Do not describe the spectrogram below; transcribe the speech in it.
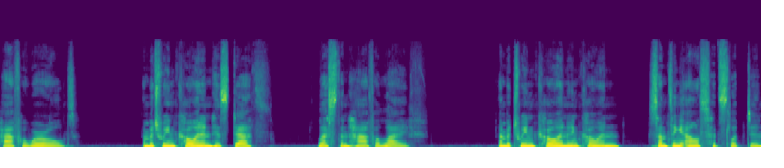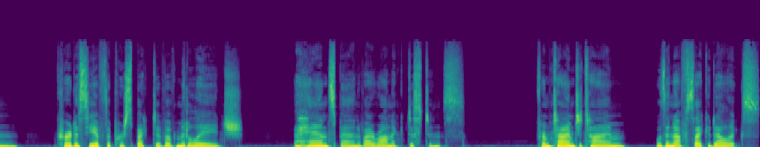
half a world, and between Cohen and his death, less than half a life, and between Cohen and Cohen, something else had slipped in, courtesy of the perspective of middle age, a handspan of ironic distance. From time to time, with enough psychedelics,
